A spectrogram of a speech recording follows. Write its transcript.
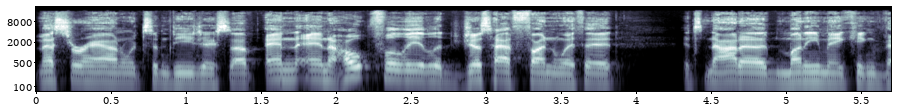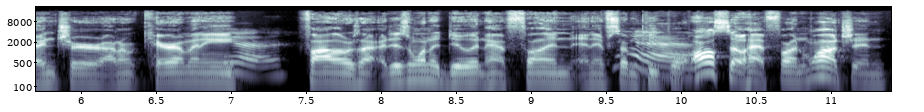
mess around with some DJ stuff, and and hopefully just have fun with it. It's not a money making venture. I don't care how many Yeah. followers. I, I just want to do it and have fun. And if some people also have fun watching,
